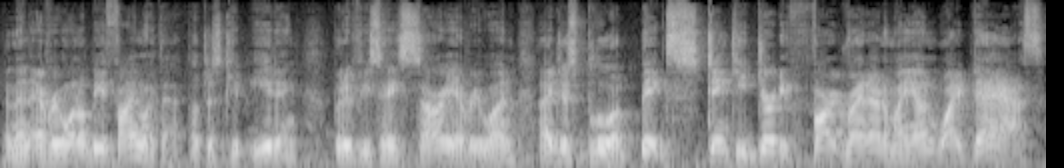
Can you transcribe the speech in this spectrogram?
And then everyone will be fine with that. They'll just keep eating. But if you say, sorry, everyone, I just blew a big, stinky, dirty fart right out of my unwiped ass,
